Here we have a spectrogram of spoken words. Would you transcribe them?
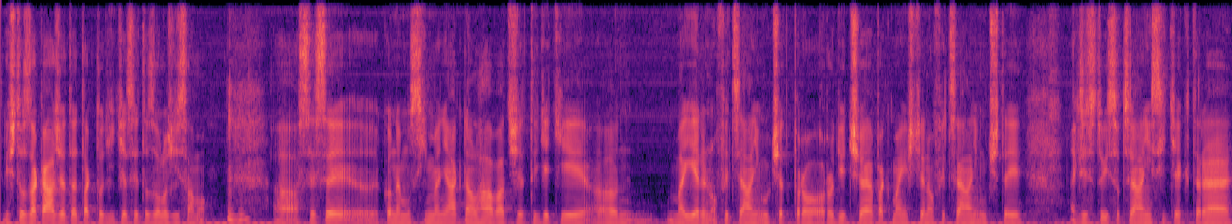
Když to zakážete, tak to dítě si to založí samo. Mm-hmm. Asi si eh, jako nemusíme nějak nalhávat, že ty děti eh, mají jeden oficiální účet pro rodiče, pak mají ještě neoficiální účty. Existují sociální sítě, které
